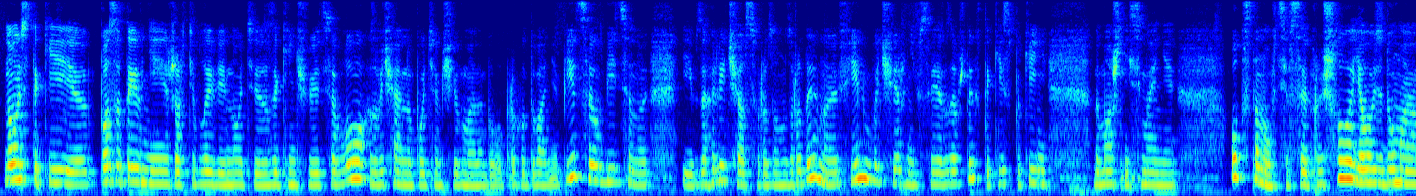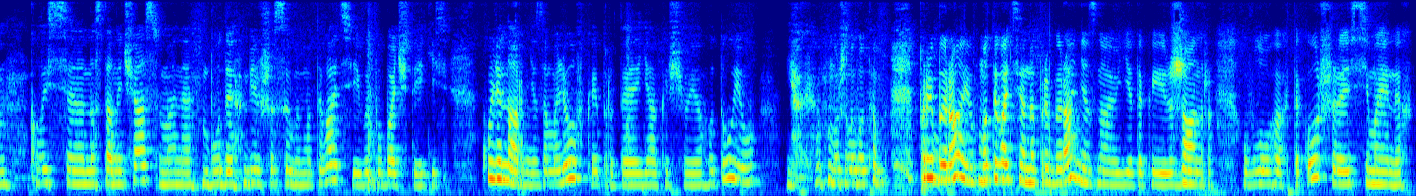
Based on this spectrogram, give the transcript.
Ну, ось такі позитивні жартівливі ноті закінчується влог. Звичайно, потім ще в мене було приготування піци обіцяної. І взагалі часу разом з родиною, фільм вечірній, все як завжди, в такій спокійній домашній сімейній обстановці все пройшло. Я ось думаю, колись е, настане час, у мене буде більше сили мотивації. Ви побачите якісь кулінарні замальовки про те, як і що я готую. Як можливо там прибираю. Мотивація на прибирання, знаю, є такий жанр у влогах також е, сімейних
